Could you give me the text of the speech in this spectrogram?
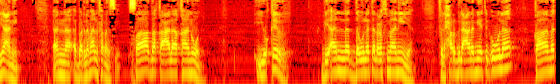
يعني أن البرلمان الفرنسي صادق على قانون يقر بأن الدولة العثمانية في الحرب العالمية الأولى قامت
